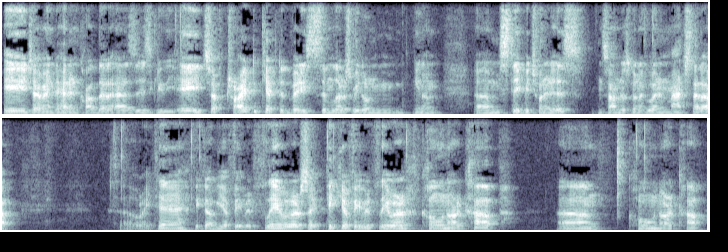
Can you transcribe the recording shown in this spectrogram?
Age, I went ahead and called that as basically the age. So I've tried to kept it very similar so we don't, you know, uh, mistake which one it is. And so I'm just going to go ahead and match that up. So right there, pick up your favorite flavor. So pick your favorite flavor, cone or cup. Um, cone or cup.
